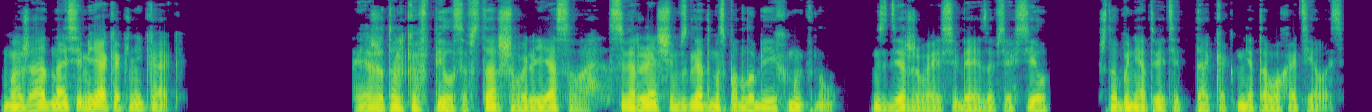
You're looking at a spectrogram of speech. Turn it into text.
«Мы же одна семья, как-никак». Я же только впился в старшего Ильясова, сверлящим взглядом из-под лоби и хмыкнул, сдерживая себя изо всех сил, чтобы не ответить так, как мне того хотелось.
